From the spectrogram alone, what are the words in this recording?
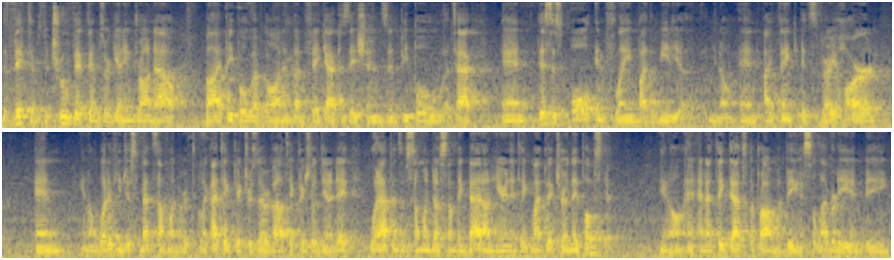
the victims, the true victims, are getting drawn out by people who have gone and done fake accusations and people who attack. And this is all inflamed by the media, you know. And I think it's very hard. And you know, what if you just met someone, or like I take pictures everybody, I'll take pictures at the end of the day. What happens if someone does something bad on here and they take my picture and they post it? you know and, and i think that's the problem with being a celebrity and being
